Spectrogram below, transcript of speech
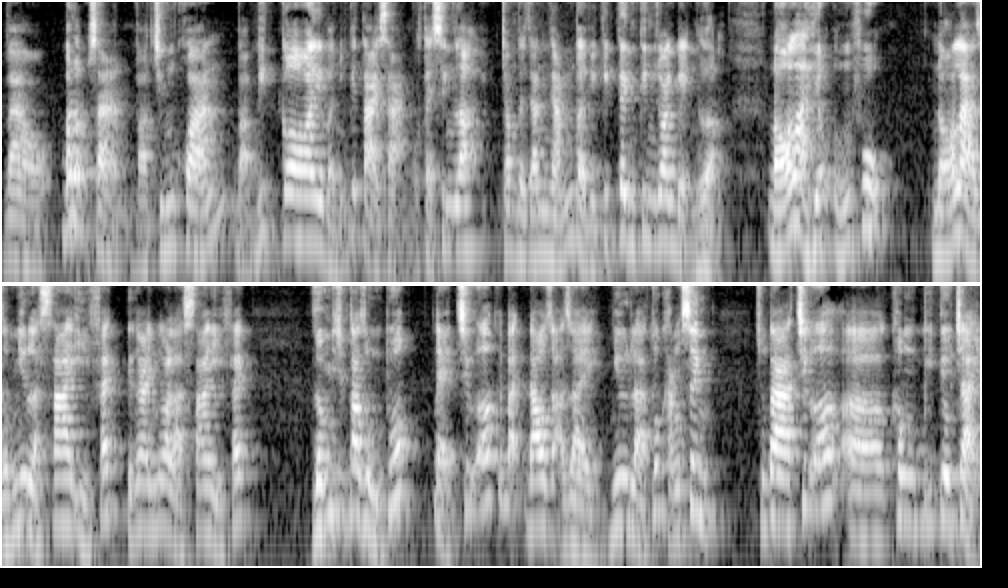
vào bất động sản, vào chứng khoán, vào bitcoin và những cái tài sản có thể sinh lợi trong thời gian ngắn bởi vì cái kênh kinh doanh bị ảnh hưởng. Đó là hiệu ứng phụ. Nó là giống như là side effect, tiếng Anh gọi là side effect. Giống như chúng ta dùng thuốc để chữa cái bệnh đau dạ dày như là thuốc kháng sinh. Chúng ta chữa uh, không bị tiêu chảy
